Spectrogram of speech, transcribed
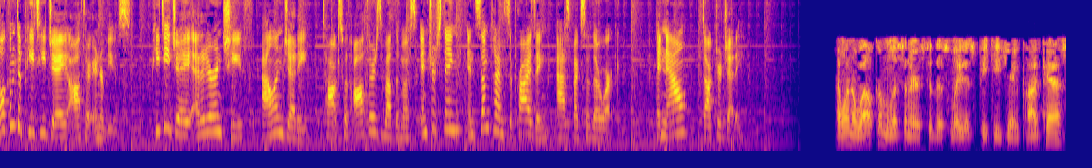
Welcome to PTJ Author Interviews. PTJ Editor in Chief Alan Jette talks with authors about the most interesting and sometimes surprising aspects of their work. And now, Dr. Jette. I want to welcome listeners to this latest PTJ podcast.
